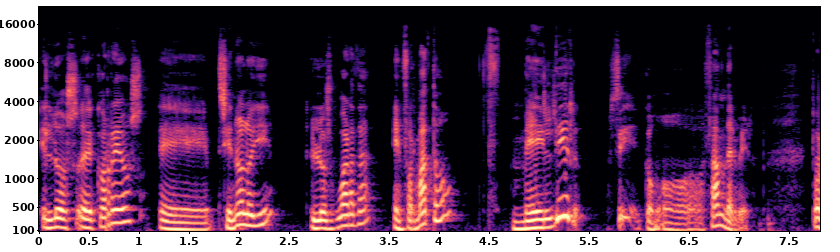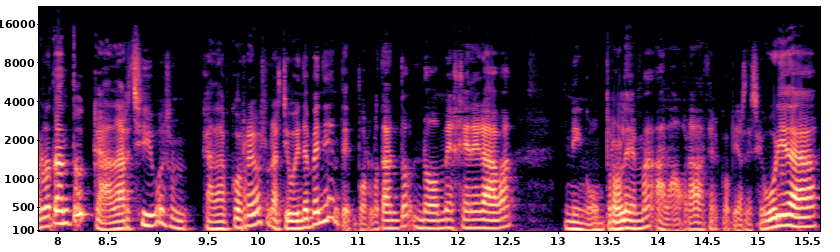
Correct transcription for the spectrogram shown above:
los eh, correos eh, Synology los guarda en formato MailDir, sí, como Thunderbird. Por lo tanto, cada archivo es un, cada correo es un archivo independiente. Por lo tanto, no me generaba ningún problema a la hora de hacer copias de seguridad,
